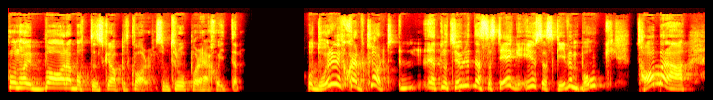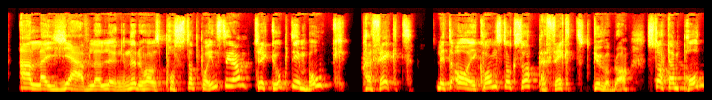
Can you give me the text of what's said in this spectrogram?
Hon har ju bara bottenskrapet kvar som tror på den här skiten. Och då är det självklart, ett naturligt nästa steg är just att skriva en bok. Ta bara alla jävla lögner du har postat på Instagram, tryck upp det i en bok. Perfekt. Lite AI-konst också. Perfekt. Gud vad bra. Starta en podd.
